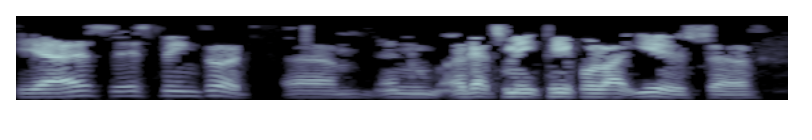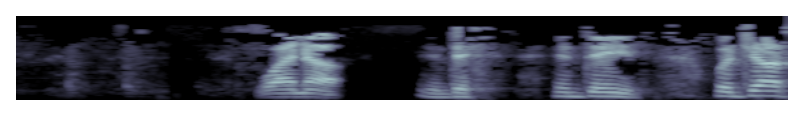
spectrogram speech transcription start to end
yeah, it's it's been good, um, and I get to meet people like you, so why not? Indeed, indeed. Well, Josh,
